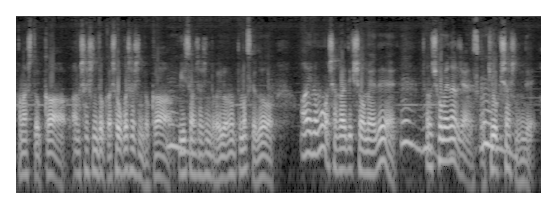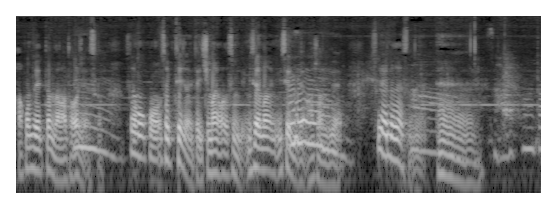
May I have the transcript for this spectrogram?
話とか、あの写真とか、証拠写真とか、美術館の写真とかいろいろ載ってますけど、ああいうのも社会的証明で、ちゃんと証明になるじゃないですか。記録写真で。あ、本当にやったんだなとかあるじゃないですか。それもこう、さっき手順で言った1万円渡すんで、見せる前に見せるみたいな話なんで、そういうやり方ですね。えなるほど。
